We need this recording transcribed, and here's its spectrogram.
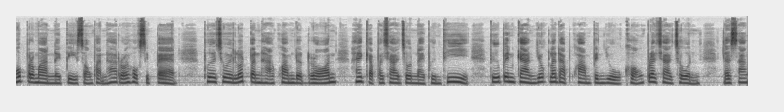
งบประมาณในปี 2568 เพื่อช่วยลดปัญหาความเดือดร้อนให้กับประชาชนในพื้นที่ ถือเป็นการยกระดับความเป็นอยู่ของประชาชน และสร้าง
